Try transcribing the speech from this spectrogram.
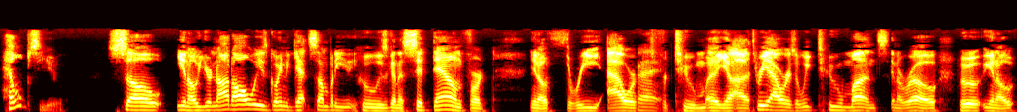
helps you. So, you know, you're not always going to get somebody who is going to sit down for, you know, three hours Right. for two, mo- you know, uh, three hours a week, two months in a row who, you know,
